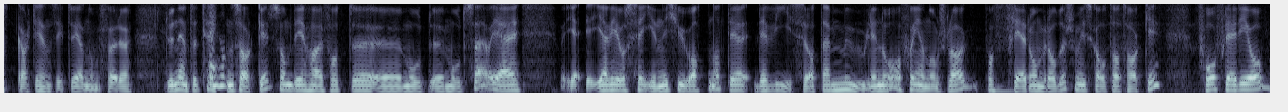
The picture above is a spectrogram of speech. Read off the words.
ikke har til hensikt å gjennomføre. Du nevnte 13 saker som de har fått uh, mot, uh, mot, seg. og jeg, jeg, jeg, vil jo se inn i 2018 at det, det viser at det er mulig nå å få gjennomslag på flere områder som vi skal ta tak i. Få flere i jobb,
